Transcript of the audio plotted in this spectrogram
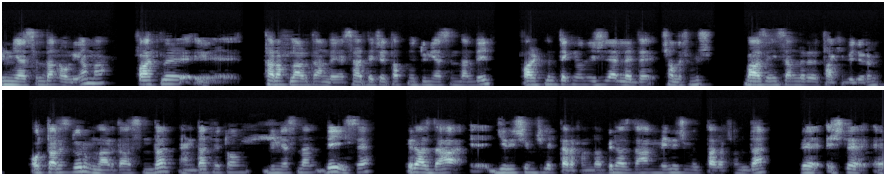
dünyasından oluyor ama farklı e, taraflardan da ya sadece .NET dünyasından değil farklı teknolojilerle de çalışmış bazı insanları takip ediyorum. O tarz durumlarda aslında yani .NET 10 dünyasından değilse biraz daha e, girişimcilik tarafında, biraz daha management tarafında ve işte e,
